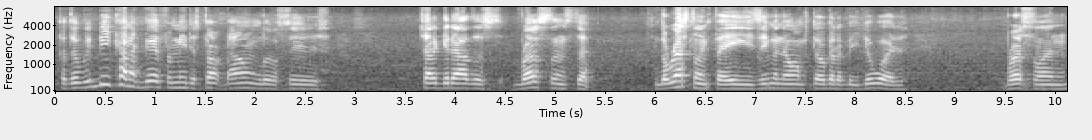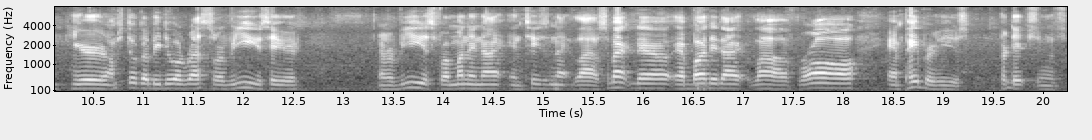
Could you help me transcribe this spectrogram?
Because it would be kind of good for me to start my own little series. Try to get out of this wrestling stuff. The wrestling phase, even though I'm still going to be doing wrestling here. I'm still going to be doing wrestling reviews here. And reviews for Monday night and Tuesday night live SmackDown and Monday night live Raw and pay-per-views predictions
